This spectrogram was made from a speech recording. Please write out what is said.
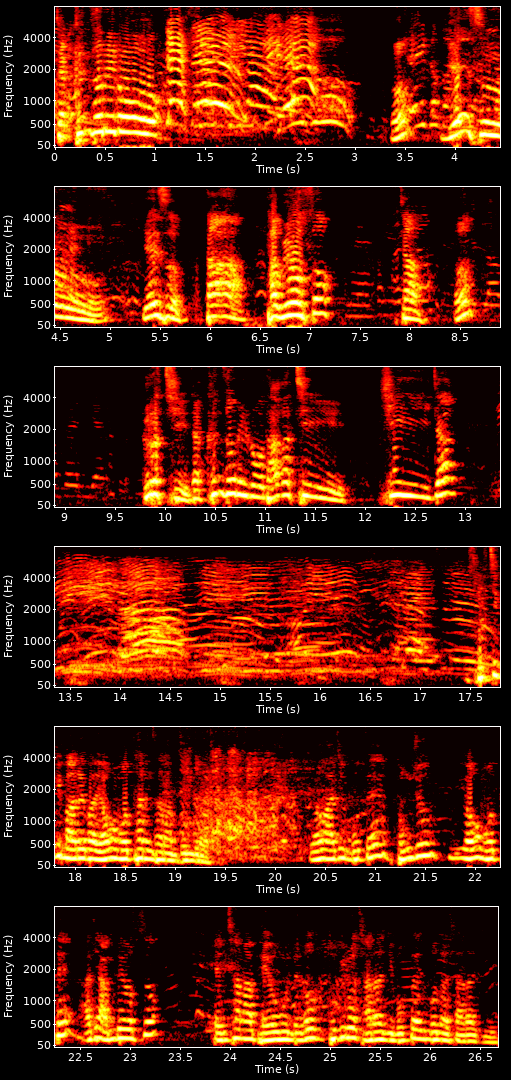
자, 큰 소리로. 어? 예수. 예수. 다, 다 외웠어? 자, 어? 그렇지. 자, 큰 소리로 다 같이 시작. 솔직히 말해봐. 영어 못하는 사람 손 들어. 영어 아직 못해? 동주? 영어 못해? 아직 안 배웠어? 괜찮아. 배우면 돼. 너 독일어 잘하지. 목사님보다 잘하지.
